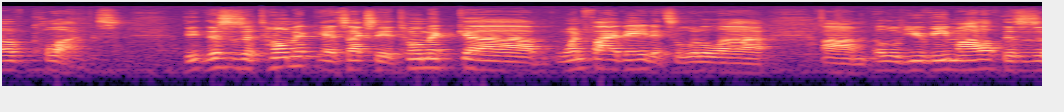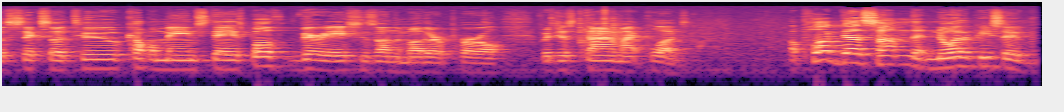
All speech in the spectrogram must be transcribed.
of plugs. This is a Tomic, it's actually a Tomic uh, 158, it's a little uh, um, a little UV model. This is a 602, couple mainstays, both variations on the mother of pearl, but just dynamite plugs. A plug does something that no other piece of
